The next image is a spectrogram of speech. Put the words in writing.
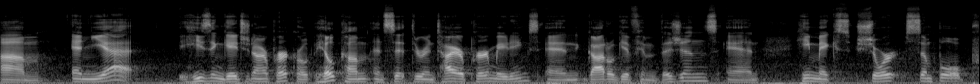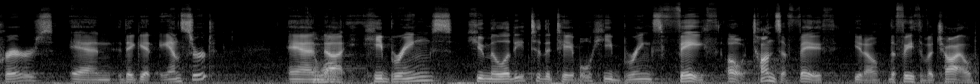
Um, and yet he's engaged in our prayer culture. He'll come and sit through entire prayer meetings, and God will give him visions, and he makes short, simple prayers, and they get answered and uh, he brings humility to the table. He brings faith. Oh, tons of faith. You know, the faith of a child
